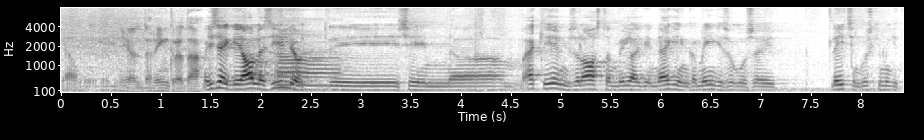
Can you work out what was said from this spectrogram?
nii-öelda ringrada. ma isegi alles hiljuti siin äh,, äkki eelmisel aastal millalgi nägin ka mingisuguseid leidsin kuskil mingid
